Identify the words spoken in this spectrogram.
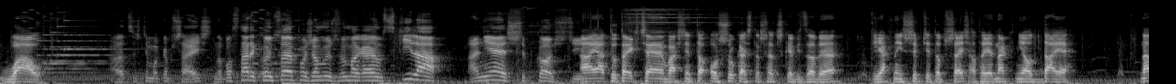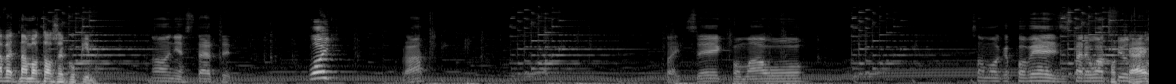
Wow. Ale coś nie mogę przejść, no bo stary, końcowe poziomy już wymagają skilla, a nie szybkości. A ja tutaj chciałem właśnie to oszukać troszeczkę, widzowie. I jak najszybciej to przejść, a to jednak nie oddaję. Nawet na motorze głupim. No niestety. Oj! Dobra. Tutaj cyk, pomału. Co mogę powiedzieć? Stary łatwiutko. Okej.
